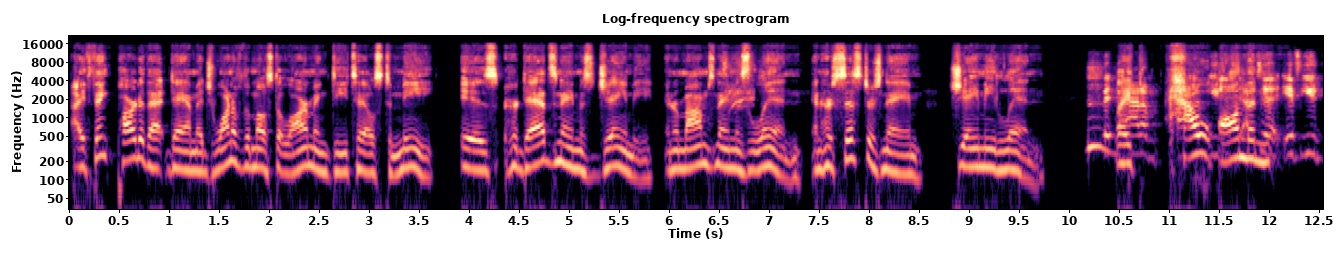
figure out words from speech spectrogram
I think part of that damage, one of the most alarming details to me, is her dad's name is Jamie and her mom's name is Lynn and her sister's name, Jamie Lynn. But like, Adam, how Adam, you just on the- to, if you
